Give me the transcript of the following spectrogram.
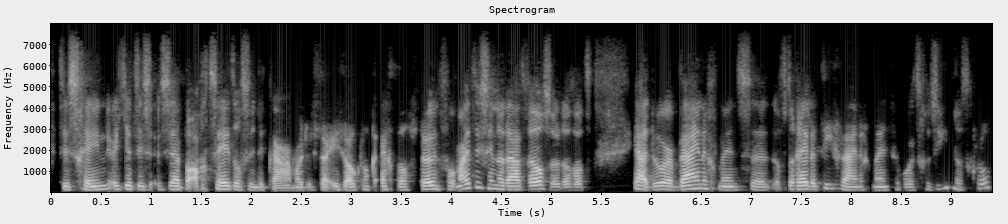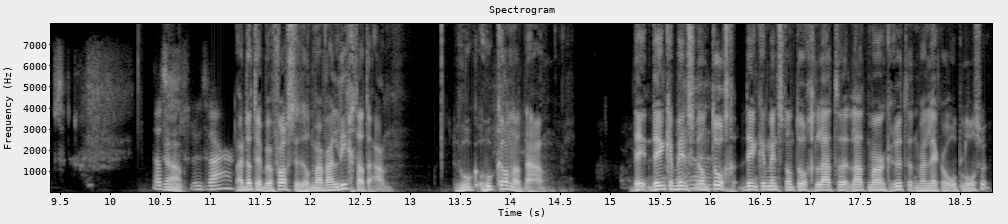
het is geen, weet je, het is, ze hebben acht zetels in de Kamer, dus daar is ook nog echt wel steun voor. Maar het is inderdaad wel zo dat dat ja, door weinig mensen, of de relatief weinig mensen wordt gezien. Dat klopt. Dat is Ja. absoluut waar. Maar dat hebben we vastgesteld. Maar waar ligt dat aan? Hoe, hoe kan dat nou? De- Denken mensen, dan Eh. toch, denken mensen dan toch, laat, laat Mark Rutte het maar lekker oplossen?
